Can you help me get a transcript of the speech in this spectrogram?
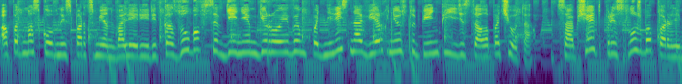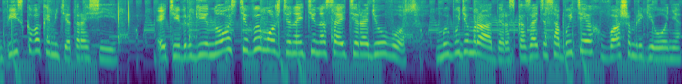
А подмосковный спортсмен Валерий Редкозубов с Евгением Героевым поднялись на верхнюю ступень пьедестала почета, сообщает пресс-служба Паралимпийского комитета России. Эти и другие новости вы можете найти на сайте Радио ВОЗ. Мы будем рады рассказать о событиях в вашем регионе.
